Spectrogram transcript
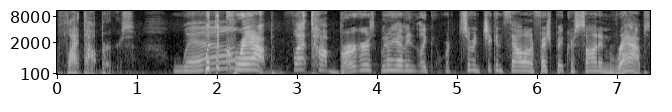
flat top burgers?" Well, What the crap? Flat top burgers? We don't have any like we're serving chicken salad on a fresh baked croissant and wraps.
